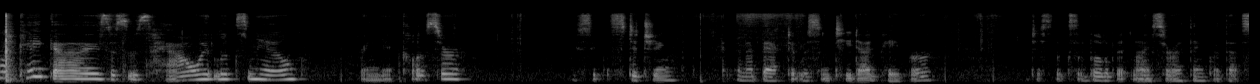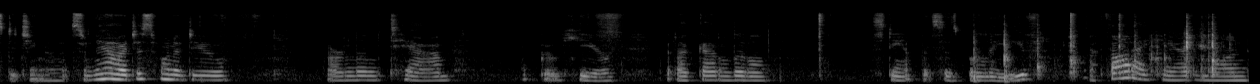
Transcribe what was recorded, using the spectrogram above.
Okay guys, this is how it looks now. Bring it closer. You see the stitching, and I backed it with some tea-dyed paper. It just looks a little bit nicer, I think, with that stitching on it. So now I just want to do our little tab. I'll go here, but I've got a little stamp that says Believe. I thought I had one,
